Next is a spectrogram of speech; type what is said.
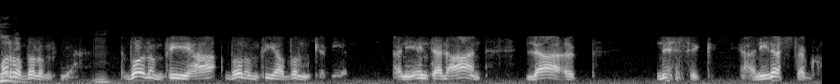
مرة ظلم فيها. ظلم فيها ظلم فيها ظلم كبير. يعني أنت الآن لاعب نسق يعني نسقه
